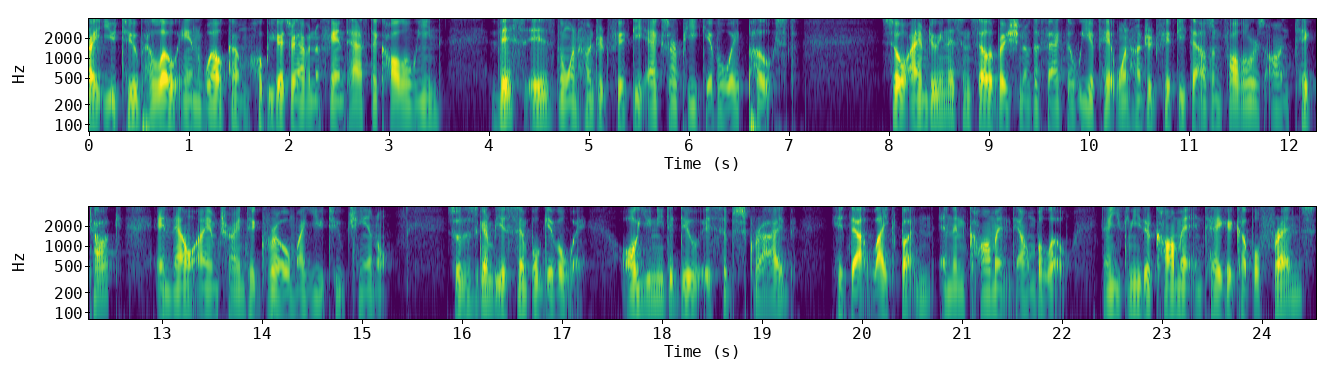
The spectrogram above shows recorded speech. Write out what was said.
right, YouTube, hello and welcome. Hope you guys are having a fantastic Halloween. This is the 150 XRP giveaway post. So I am doing this in celebration of the fact that we have hit 150,000 followers on TikTok, and now I am trying to grow my YouTube channel. So this is going to be a simple giveaway. All you need to do is subscribe, hit that like button, and then comment down below. Now you can either comment and tag a couple friends,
